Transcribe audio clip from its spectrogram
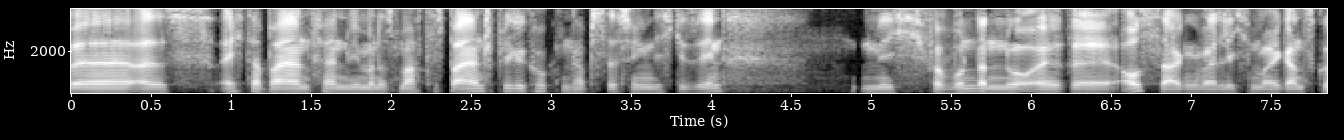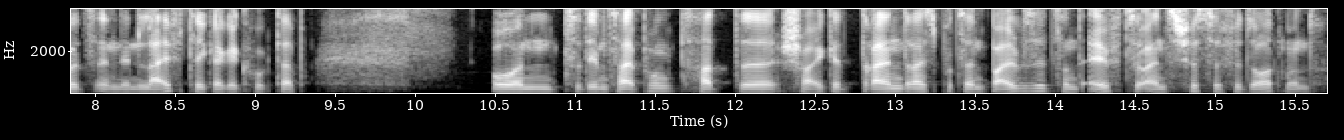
äh, als echter Bayern-Fan, wie man das macht, das Bayern-Spiel geguckt und habe es deswegen nicht gesehen. Mich verwundern nur eure Aussagen, weil ich mal ganz kurz in den Live-Ticker geguckt habe. Und zu dem Zeitpunkt hatte Schalke 33% Ballbesitz und 11 zu 1 Schüsse für Dortmund.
